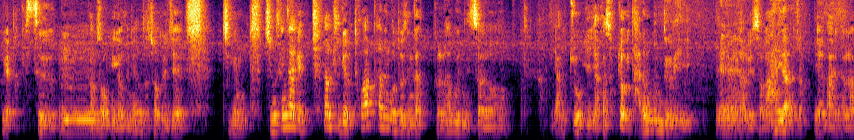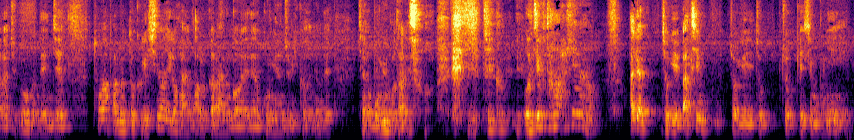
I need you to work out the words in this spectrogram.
그게 팟캐스트 음, 방송이거든요. 그래서 저도 이제 지금, 지금 생각에 채널 두 개를 통합하는 것도 생각을 하고 있어요. 양쪽이 약간 성격이 다른 분들이 예. 여자로 있어가지고. 많이 다르죠. 예, 많이 달라가지고. 근데 이제 통합하면 또 그게 시너지가 과연 나올까라는 거에 대한 고민은 좀 있거든요. 근데 제가 몸이 못하래서. 지금 언제부터 할수 있나요? 아, 그니까 저기 마침 저기 쪽, 쪽 계신 분이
